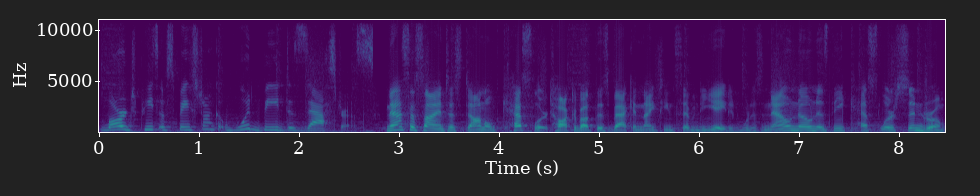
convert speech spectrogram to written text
large piece of space junk would be disastrous. NASA scientist Donald Kessler talked about this back in 1978 in what is now known as the Kessler Syndrome,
